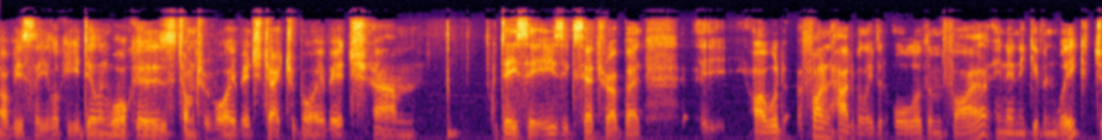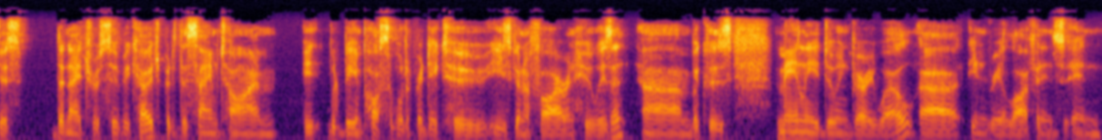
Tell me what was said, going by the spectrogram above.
obviously, you look at your Dylan Walkers, Tom Trbojevic, Jake Trbojevic, um, DCEs, etc. But I would find it hard to believe that all of them fire in any given week, just the nature of Super Coach. But at the same time, it would be impossible to predict who is going to fire and who isn't, um, because Manly are doing very well uh, in real life and in, in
